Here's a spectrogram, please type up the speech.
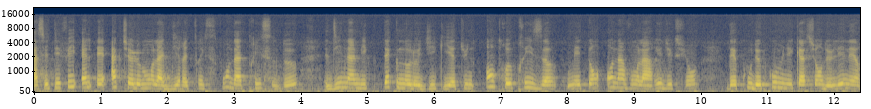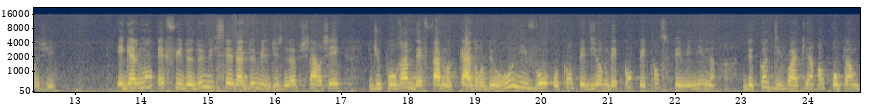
À cet effet, elle est actuellement la directrice fondatrice de Dynamique Technologie, qui est une entreprise mettant en avant la réduction des coûts de communication de l'énergie. Également, elle fut de 2016 à 2019 chargée du programme des femmes cadres de haut niveau au Compédium des compétences féminines de Côte d'Ivoire, qui est un programme,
